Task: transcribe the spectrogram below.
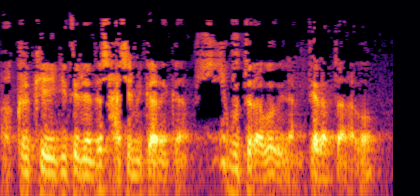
아, 그렇게 얘기 들리는데 사실입니까? 그러니까 씩 웃더라고 그냥. 대답도 안 하고. 아,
